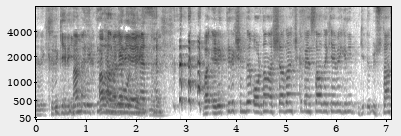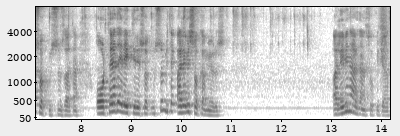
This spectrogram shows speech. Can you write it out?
Elektrik Geri hem elektrik Al hem alev geri ortaya gitmedi. Bak elektrik şimdi oradan aşağıdan çıkıp en sağdaki eve girip gi- üstten sokmuşsun zaten. Ortaya da elektriği sokmuşsun bir tek alevi sokamıyoruz. Alevi nereden sokacağız?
